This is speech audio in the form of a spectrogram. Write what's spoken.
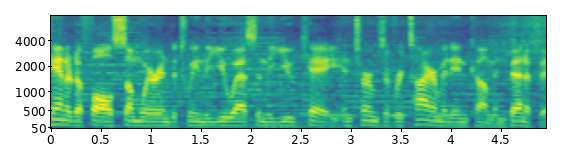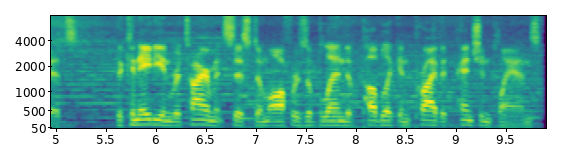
Canada falls somewhere in between the US and the UK in terms of retirement income and benefits. The Canadian retirement system offers a blend of public and private pension plans,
